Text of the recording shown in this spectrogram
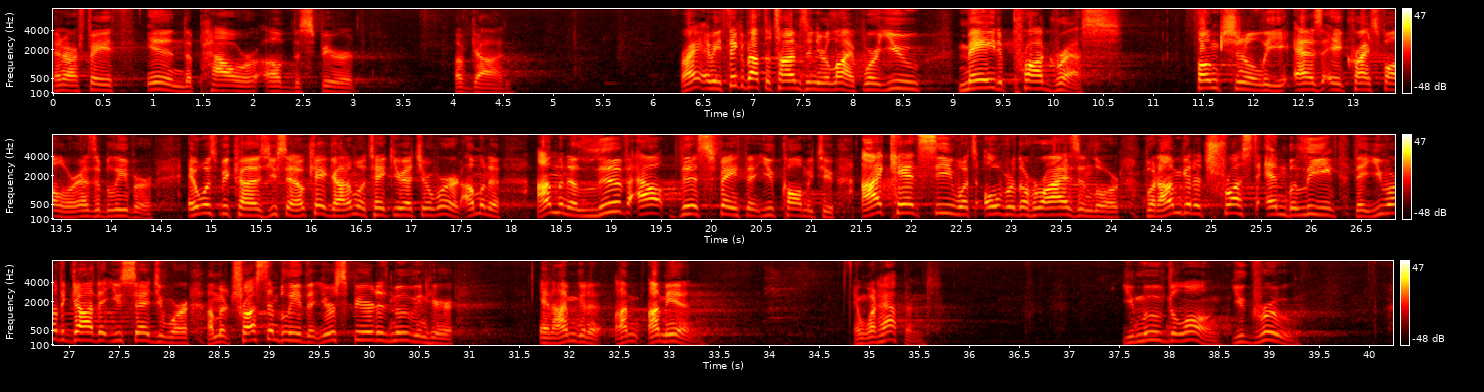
and our faith in the power of the Spirit of God. Right? I mean, think about the times in your life where you made progress functionally as a Christ follower, as a believer. It was because you said, okay, God, I'm going to take you at your word. I'm going to, I'm going to live out this faith that you've called me to. I can't see what's over the horizon, Lord, but I'm going to trust and believe that you are the God that you said you were. I'm going to trust and believe that your spirit is moving here. And I'm going to, I'm, I'm in. And what happened? You moved along, you grew,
